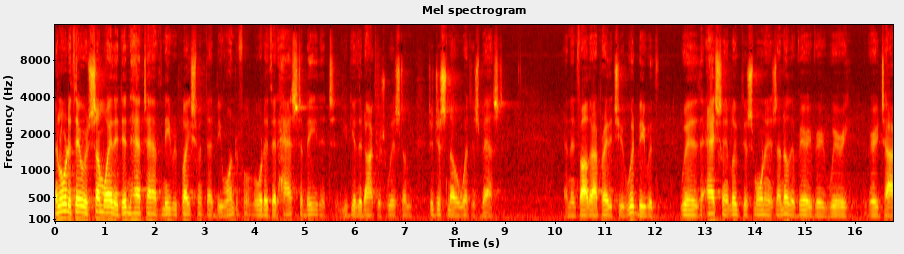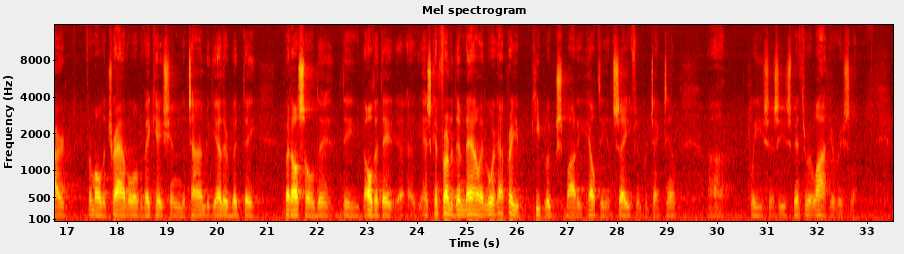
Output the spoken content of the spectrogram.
and Lord, if there was some way they didn't have to have knee replacement, that'd be wonderful. Lord, if it has to be, that you give the doctors wisdom to just know what is best. And then, Father, I pray that you would be with with Ashley and Luke this morning as I know they're very, very weary, very tired from all the travel, all the vacation, the time together, but they, but also the, the all that they uh, has confronted them now. And Lord, I pray you keep Luke's body healthy and safe and protect him, uh, please, as he's been through a lot here recently.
